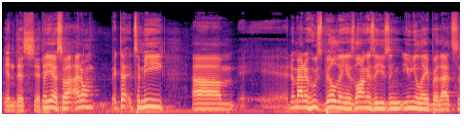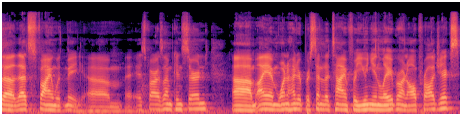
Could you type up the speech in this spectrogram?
in this So city. yeah, so I don't. It, to me, um, no matter who's building, as long as they're using union labor, that's uh, that's fine with me. Um, as far as I'm concerned, um, I am 100% of the time for union labor on all projects.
